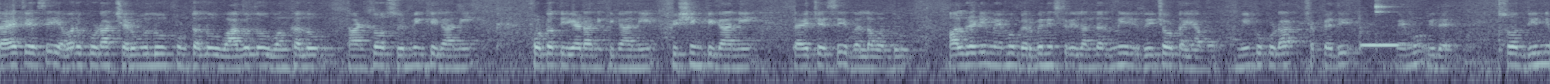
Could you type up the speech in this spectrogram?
దయచేసి ఎవరు కూడా చెరువులు కుంటలు వాగులు వంకలు దాంట్లో స్విమ్మింగ్కి కానీ ఫోటో తీయడానికి కానీ ఫిషింగ్కి కానీ దయచేసి వెళ్ళవద్దు. ఆల్రెడీ మేము గర్భిణీ స్త్రీలందరినీ రీచ్ అవుట్ అయ్యాము. మీకు కూడా చెప్పేది మేము ఇదే. సో దీన్ని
